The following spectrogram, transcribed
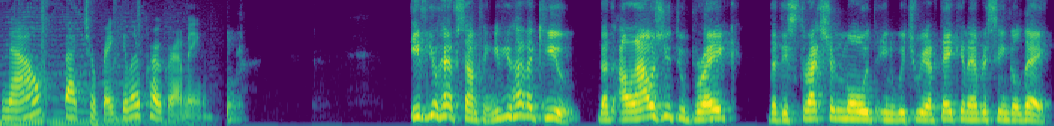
Now, back to regular programming. If you have something, if you have a cue that allows you to break the distraction mode in which we are taken every single day,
